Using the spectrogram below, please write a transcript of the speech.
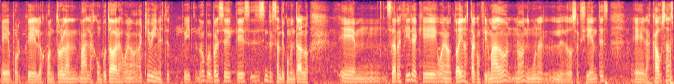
Eh, porque los controlan más las computadoras. Bueno, ¿a qué viene este tuit? ¿no? Porque me parece que es, interesante comentarlo. Em, se refiere a que, bueno, todavía no está confirmado, ¿no? Ninguno de los dos accidentes, eh, las causas,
